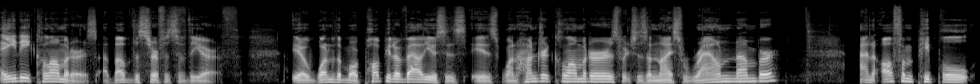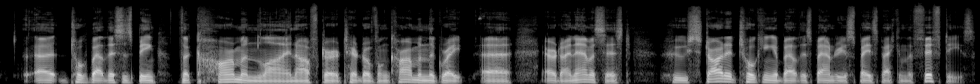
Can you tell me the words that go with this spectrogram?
80 kilometers above the surface of the Earth. You know, one of the more popular values is is 100 kilometers, which is a nice round number, and often people uh, talk about this as being the Kármán line after Theodor von Kármán, the great uh, aerodynamicist, who started talking about this boundary of space back in the 50s.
